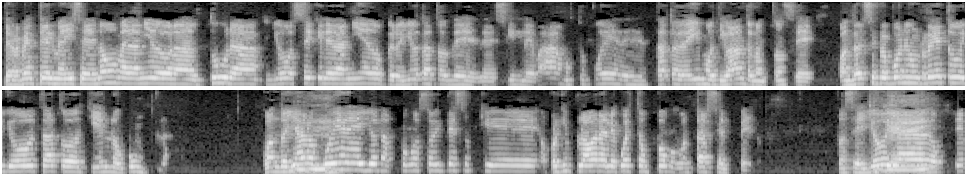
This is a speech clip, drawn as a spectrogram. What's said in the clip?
De repente él me dice, no, me da miedo la altura, yo sé que le da miedo, pero yo trato de, decirle, vamos, tú puedes, trato de ir motivándolo. Entonces, cuando él se propone un reto, yo trato de que él lo cumpla. Cuando ya no puede, yo tampoco soy de esos que, por ejemplo, ahora le cuesta un poco cortarse el pelo. Entonces yo ya opté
